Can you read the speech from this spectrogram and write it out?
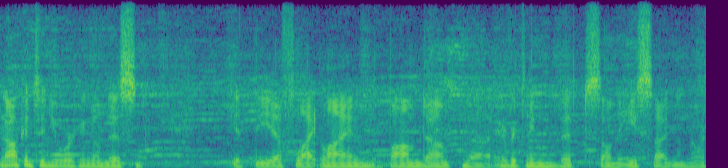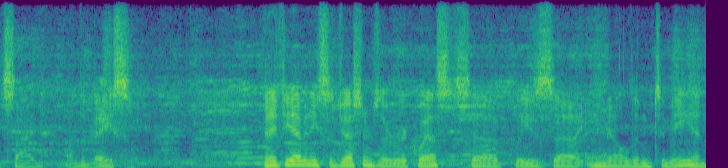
And I'll continue working on this, get the uh, flight line, the bomb dump, uh, everything that's on the east side and the north side of the base. And if you have any suggestions or requests, uh, please uh, email them to me and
